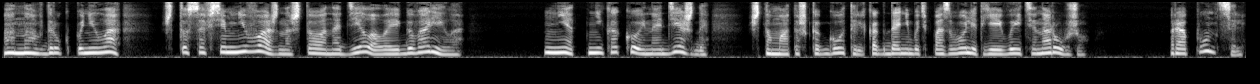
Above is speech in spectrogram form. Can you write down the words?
Она вдруг поняла, что совсем не важно, что она делала и говорила. Нет никакой надежды, что матушка Готель когда-нибудь позволит ей выйти наружу. Рапунцель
